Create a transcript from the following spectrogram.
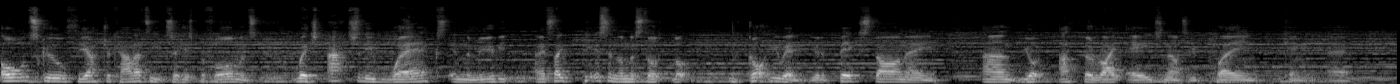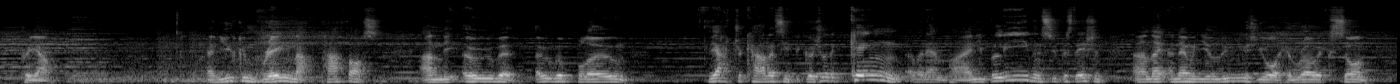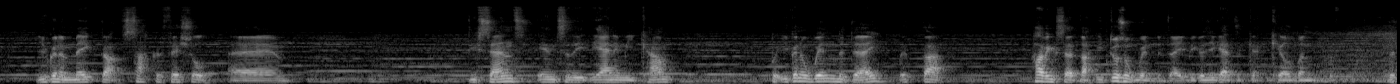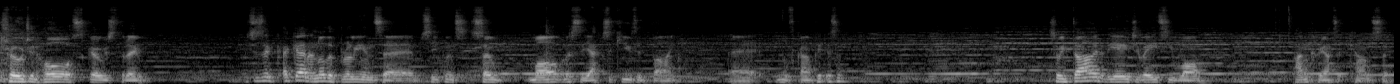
old school theatricality to his performance, which actually works in the movie. And it's like Petersen understood look, we've got you in, you're a big star name, and you're at the right age now to be playing King uh, Priam. And you can bring that pathos and the over overblown theatricality because you're the king of an empire and you believe in superstition and, they, and then when you lose your heroic son you're going to make that sacrificial um, descent into the, the enemy camp. But you're going to win the day with that. Having said that, he doesn't win the day because he gets get killed when the, Trojan horse goes through. Which is, again, another brilliant um, sequence, so marvellously executed by uh, Wolfgang Petersen. So he died at the age of 81, pancreatic cancer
